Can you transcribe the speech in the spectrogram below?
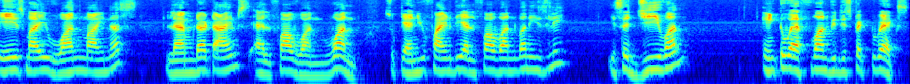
a is my 1 minus lambda times alpha 1 1. So can you find the alpha 1 1 easily? It's a g1 into f1 with respect to x.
